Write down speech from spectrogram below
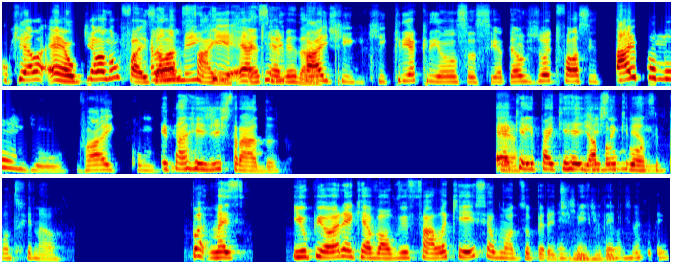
O que ela é, o que ela não faz, ela ela não meio faz. que é Essa é a aquele pai verdade. que, que cria criança assim, até os 18 e fala assim: sai pro mundo, vai com Que tá registrado. É É, aquele pai que e registra a criança e abandona. ponto final. Mas. E o pior é que a Valve fala que esse é o modus Ai, operandi gente, mesmo deles, né? Deus.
